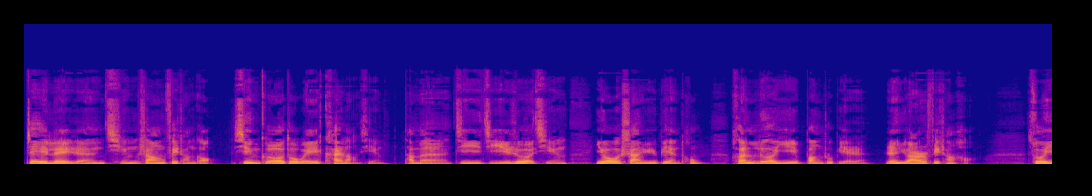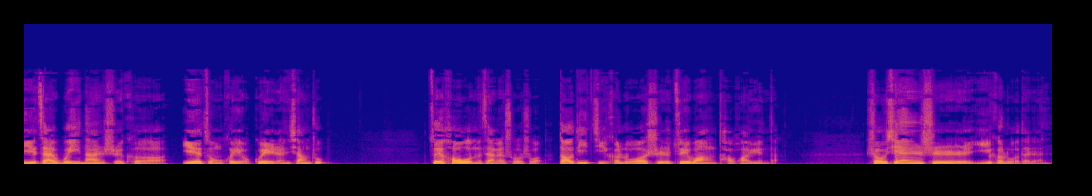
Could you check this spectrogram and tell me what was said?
这类人情商非常高，性格多为开朗型。他们积极热情，又善于变通，很乐意帮助别人，人缘非常好，所以在危难时刻也总会有贵人相助。最后，我们再来说说到底几个罗是最旺桃花运的。首先是一个罗的人，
